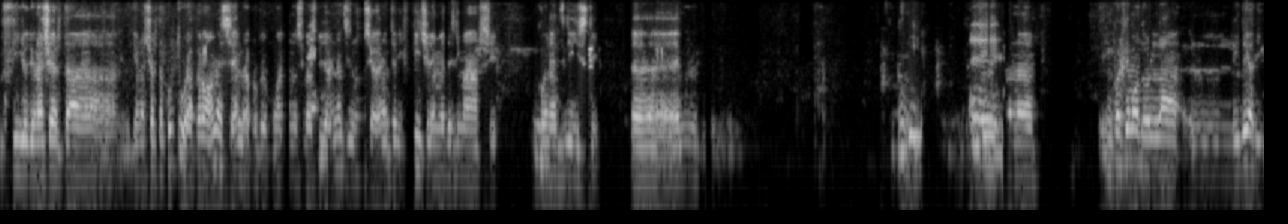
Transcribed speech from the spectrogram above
figlio di una, certa, di una certa cultura, però a me sembra proprio quando si va a studiare il nazismo sia veramente difficile immedesimarsi con i nazisti. Eh, sì. eh. In qualche modo l'idea di,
